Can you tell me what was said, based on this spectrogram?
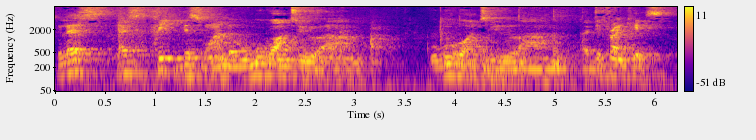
So let's let's pick this one. Then we'll move on to um, we'll move on to um, a different case.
